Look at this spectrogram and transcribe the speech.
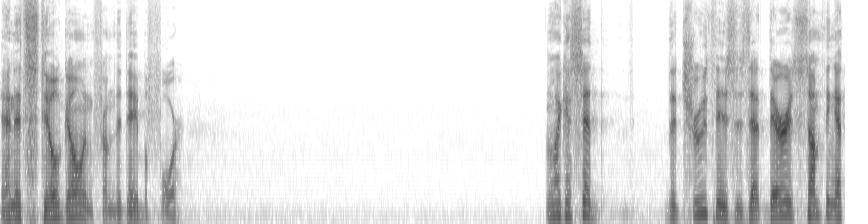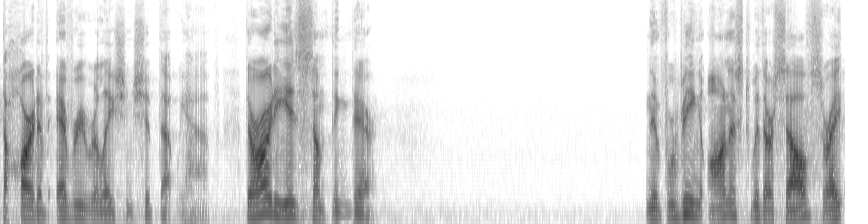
and it's still going from the day before. Like I said, the truth is, is that there is something at the heart of every relationship that we have. There already is something there. And if we're being honest with ourselves, right,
